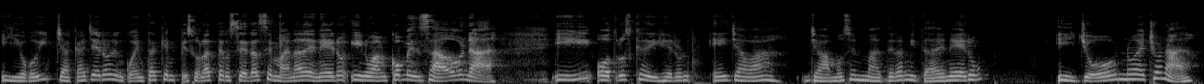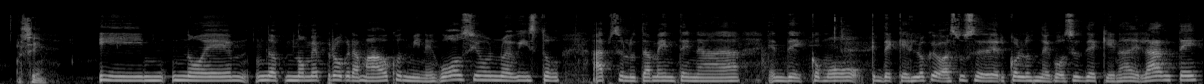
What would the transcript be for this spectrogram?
y hoy ya cayeron en cuenta que empezó la tercera semana de enero y no han comenzado nada. Y otros que dijeron, eh, ya va, ya vamos en más de la mitad de enero y yo no he hecho nada. Sí. Y no, he, no, me he programado con mi negocio, no he visto absolutamente nada de cómo, de qué es lo que va a suceder con los negocios de aquí en adelante.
